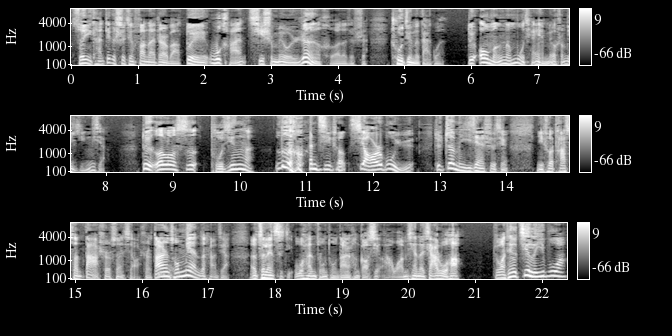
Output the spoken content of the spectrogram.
所以你看这个事情放在这儿吧，对乌克兰其实没有任何的就是处境的改观，对欧盟呢目前也没有什么影响，对俄罗斯普京呢乐观其成，笑而不语。就这么一件事情，你说他算大事算小事？当然从面子上讲，呃，泽连斯基乌克兰总统当然很高兴啊，我们现在加入哈，就往前又进了一步啊。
